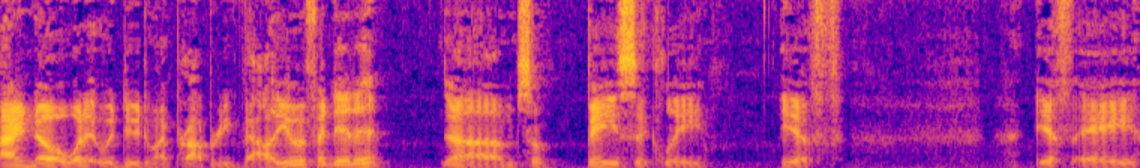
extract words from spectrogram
I know what it would do to my property value if I did it. Um, so basically, if if a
